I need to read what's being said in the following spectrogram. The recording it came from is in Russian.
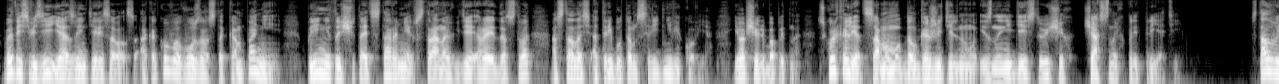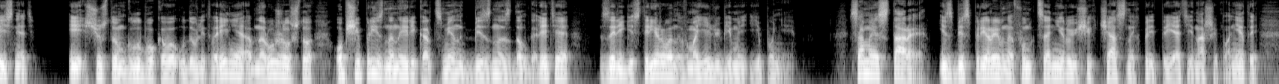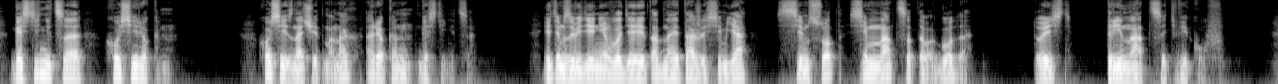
В этой связи я заинтересовался, а какого возраста компании принято считать старыми в странах, где рейдерство осталось атрибутом средневековья? И вообще любопытно, сколько лет самому долгожительному из ныне действующих частных предприятий? Стал выяснять и с чувством глубокого удовлетворения обнаружил, что общепризнанный рекордсмен бизнес-долголетия зарегистрирован в моей любимой Японии. Самое старое из беспрерывно функционирующих частных предприятий нашей планеты – гостиница Хосирёкан. Хоси значит монах, а Рёкан – гостиница. Этим заведением владеет одна и та же семья 717 года, то есть 13 веков.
